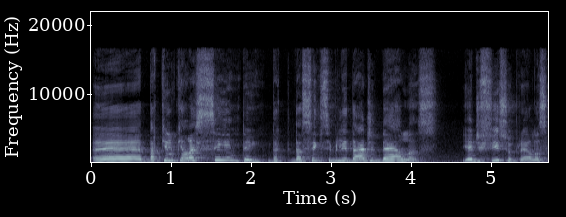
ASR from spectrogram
é, daquilo que elas sentem, da, da sensibilidade delas. E é difícil para elas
